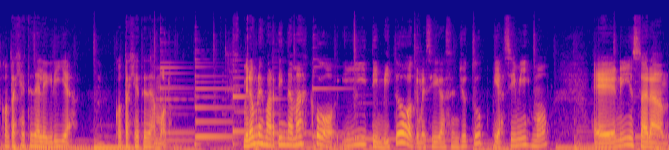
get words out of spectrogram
contagiate de alegría, contagiate de amor. Mi nombre es Martín Damasco y te invito a que me sigas en YouTube y asimismo en Instagram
